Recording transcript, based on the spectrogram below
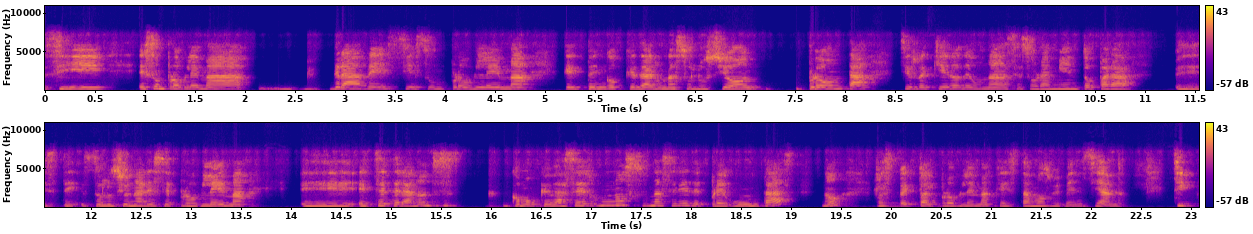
si es un problema grave, si es un problema que tengo que dar una solución pronta, si requiero de un asesoramiento para este, solucionar ese problema, eh, etcétera, ¿no? Entonces, como que va a hacer unos, una serie de preguntas, ¿no? Respecto al problema que estamos vivenciando. Si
